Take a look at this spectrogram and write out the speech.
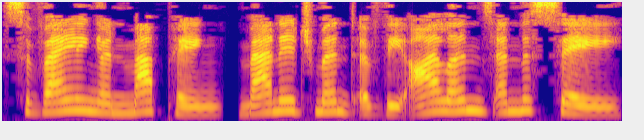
surveying and mapping, management of the islands and the sea.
